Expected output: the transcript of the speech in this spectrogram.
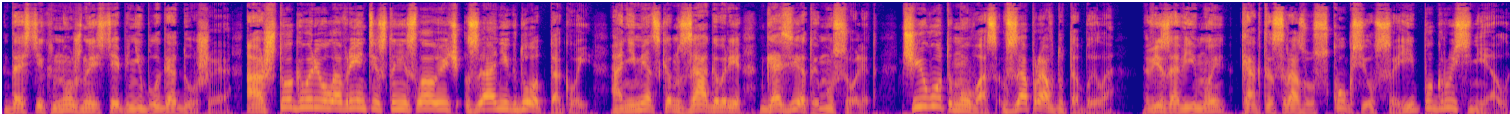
достиг нужной степени благодушия. «А что, говорю, Лаврентий Станиславович, за анекдот такой? О немецком заговоре газеты мусолят. Чего там у вас в заправду-то было?» Визави мой как-то сразу скуксился и погрустнел.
